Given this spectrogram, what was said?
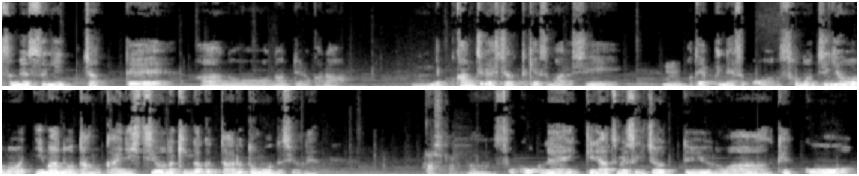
集めすぎちゃって、あの、なんていうのかな。うんやっぱ勘違いしちゃうってケースもあるし、うんあ。とやっぱりね、その、その事業の今の段階に必要な金額ってあると思うんですよね。確かに。うん、そこをね、一気に集めすぎちゃうっていうのは、結構、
